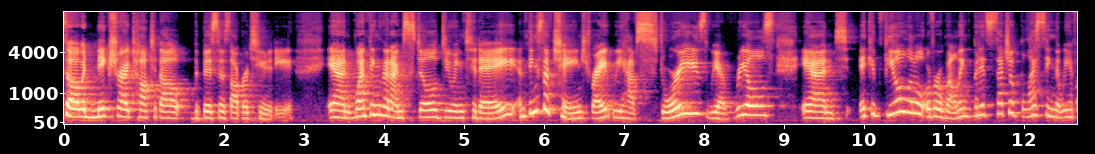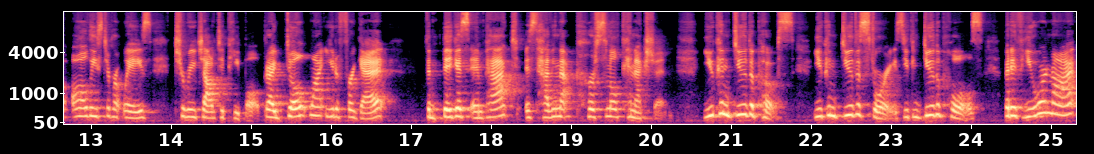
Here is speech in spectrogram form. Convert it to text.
so I would make sure I talked about the business opportunity. And one thing that I'm still doing today, and things have changed, right? We have stories, we have reels, and it can feel a little overwhelming, but it's such a blessing that we have all these different ways to reach out to people. But I don't want you to forget the biggest impact is having that personal connection. You can do the posts, you can do the stories, you can do the polls, but if you are not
